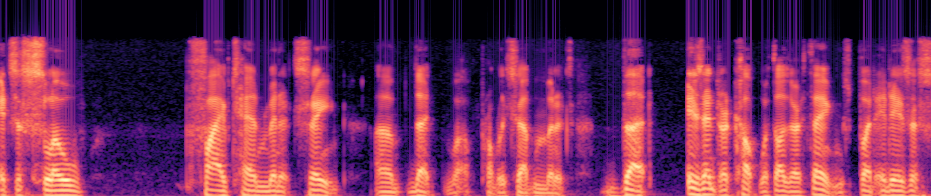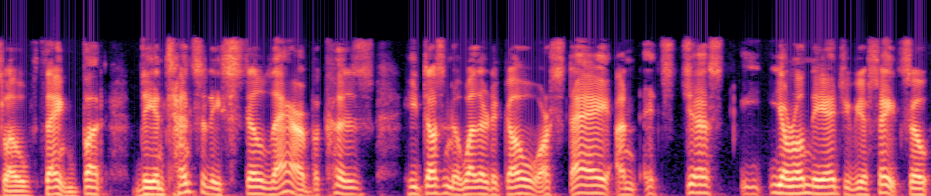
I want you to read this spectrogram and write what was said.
it's a slow five ten minute scene um, that well probably seven minutes that is intercut with other things, but it is a slow thing. But the intensity's still there because he doesn't know whether to go or stay, and it's just you're on the edge of your seat. So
